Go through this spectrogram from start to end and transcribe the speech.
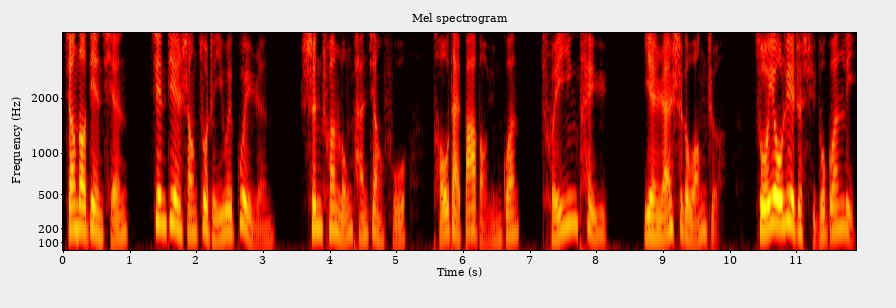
将到殿前，见殿上坐着一位贵人，身穿龙盘将服，头戴八宝云冠，垂缨佩玉，俨然是个王者。左右列着许多官吏，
